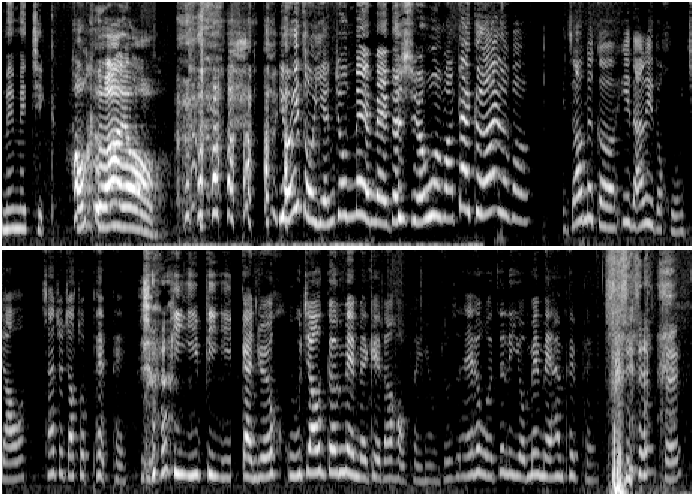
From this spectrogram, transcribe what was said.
memetic。好可爱哦。有一种研究妹妹的学问吗？太可爱了吧！你知道那个意大利的胡椒，它就叫做 pepe，p e p e，感觉胡椒跟妹妹可以当好朋友，就是哎、我这里有妹妹和 pepe。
